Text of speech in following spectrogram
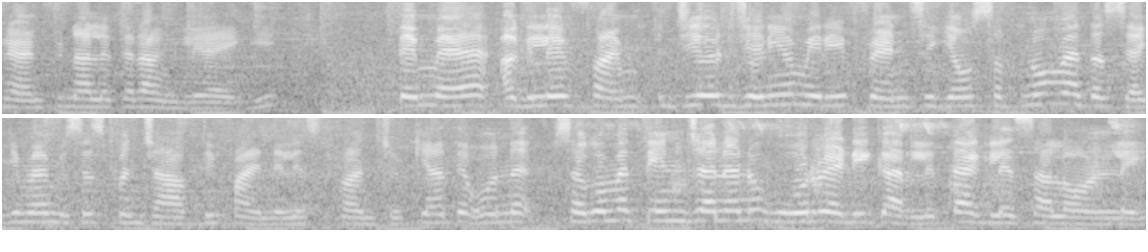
ਗ੍ਰੈਂਡ ਫਿਨਾਲੇ ਤੇ ਰੰਗ ਲਿਆਏਗੀ। ਤੇ ਮੈਂ ਅਗਲੇ ਫਾਈਮ ਜਿਹੜੀ- ਜਿਹੜੀਆਂ ਮੇਰੀ ਫਰੈਂਡਸ ਸੀਗੀਆਂ, ਉਹ ਸਭ ਨੂੰ ਮੈਂ ਦੱਸਿਆ ਕਿ ਮੈਂ ਮਿਸਿਸ ਪੰਜਾਬ ਦੀ ਫਾਈਨਲਿਸਟ ਬਣ ਚੁੱਕੀ ਹਾਂ ਤੇ ਉਹਨੇ ਸਗੋਂ ਮੈਂ ਤਿੰਨ ਜਣਿਆਂ ਨੂੰ ਹੋਰ ਰੈਡੀ ਕਰ ਲਿੱਤਾ ਅਗਲੇ ਸਾਲ ਆਉਣ ਲਈ।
